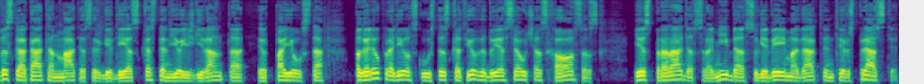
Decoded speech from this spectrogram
viską, ką ten matęs ir girdėjęs, kas ten jo išgyventa ir pajausta, pagaliau pradėjo skūstis, kad jo viduje siaučias chaosas, jis praradęs ramybę, sugebėjimą vertinti ir spręsti.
